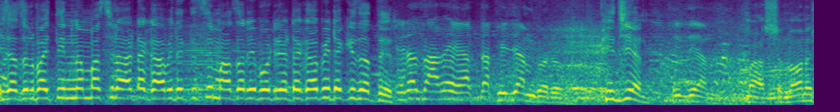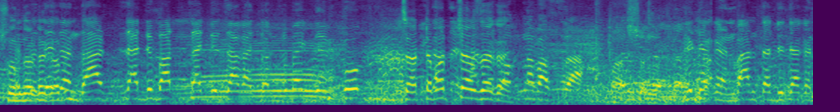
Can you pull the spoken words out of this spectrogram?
ইজাজুল ভাই তিন নাম্বার ছিল একটা গাবি দেখতেছি মাঝারি বডির একটা গাবি এটা কি জাতের? এটা যারে একটা ফিজাম করো ফিজিয়ান ফিজাম মাশাআল্লাহ অনেক সুন্দর একটা গাবি চারটে বাট চারটে জায়গায় চারটে বাট চার জায়গায়। এই দেখেন বান চারটে দেখেন।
